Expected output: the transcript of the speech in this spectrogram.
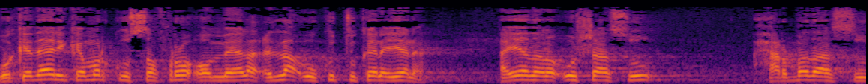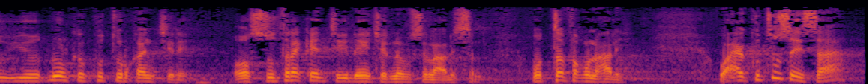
Wakadalika markuu safro oo meelo cidla uu ku tukanayana ayadana ushaasu xarbadaasu yuu dhulka ku turqan jiray oo sutra ka jidhan jir nabig sal lay tusaysaa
